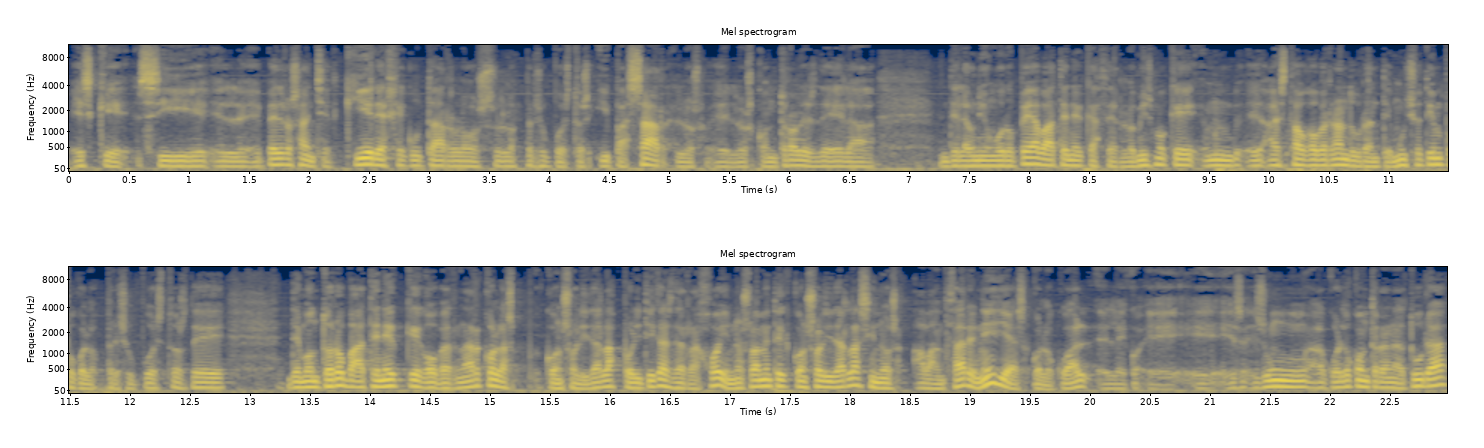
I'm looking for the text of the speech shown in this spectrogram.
es que si el, Pedro Sánchez quiere ejecutar los, los presupuestos y pasar los, los controles de la de la Unión Europea va a tener que hacer lo mismo que mm, eh, ha estado gobernando durante mucho tiempo con los presupuestos de, de Montoro, va a tener que gobernar con las consolidar las políticas de Rajoy, no solamente consolidarlas, sino avanzar en ellas, con lo cual eh, eh, es, un acuerdo contra natura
